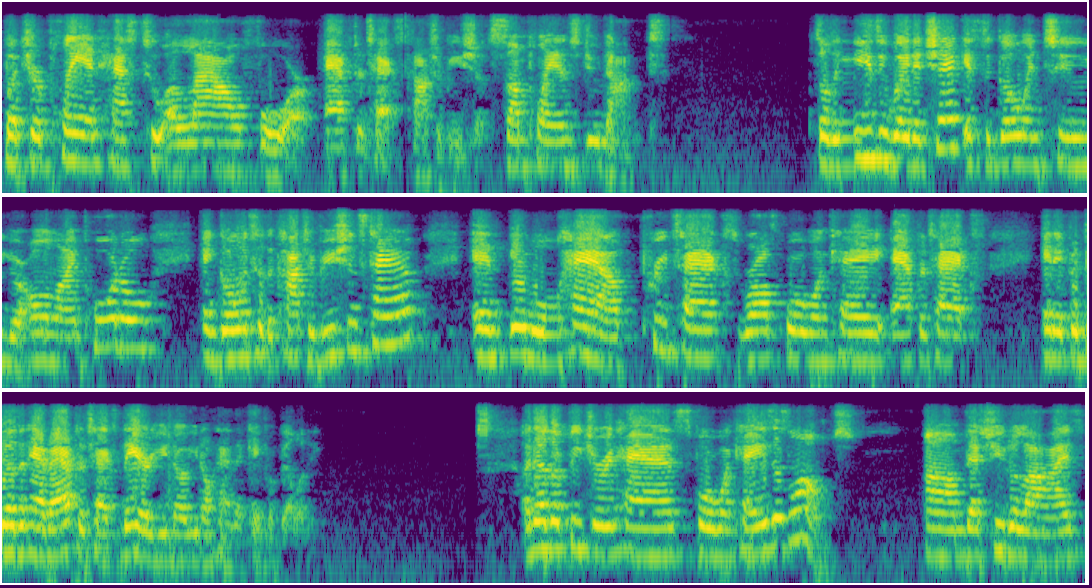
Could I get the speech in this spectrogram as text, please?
But your plan has to allow for after-tax contributions. Some plans do not. So the easy way to check is to go into your online portal and go into the contributions tab and it will have pre-tax, Roth 401k, after tax, and if it doesn't have after tax there, you know you don't have that capability. Another feature it has 401ks is loans um, that's utilized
